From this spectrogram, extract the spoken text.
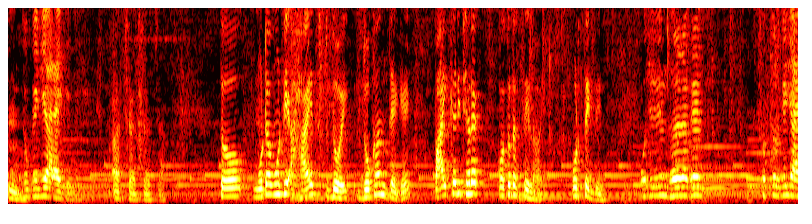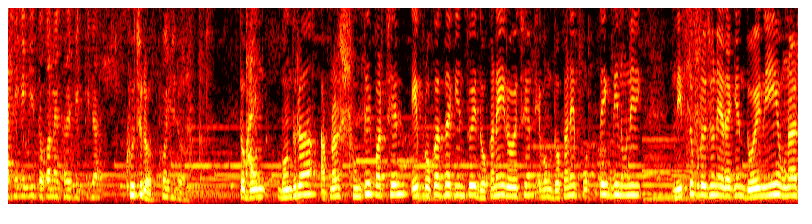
হুম। দু কেজি আড়াই কেজি। আচ্ছা আচ্ছা আচ্ছা। তো মোটামুটি হাইস্ট দই দোকান থেকে পাইকারি ছাড়া কতটা সেল হয় প্রত্যেক দিন? প্রতিদিন ধরে রাখে সত্তর কেজি আশি কেজি দোকানে খালি বিক্রি হয়। খুচরো? খুচরো। তো বন- বন্ধুরা আপনারা শুনতেই পারছেন এই প্রকাশদা কিন্তু এই দোকানেই রয়েছেন এবং দোকানে প্রত্যেক দিন উনি নিত্য প্রয়োজনে দেখেন দই নিয়ে ওনার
